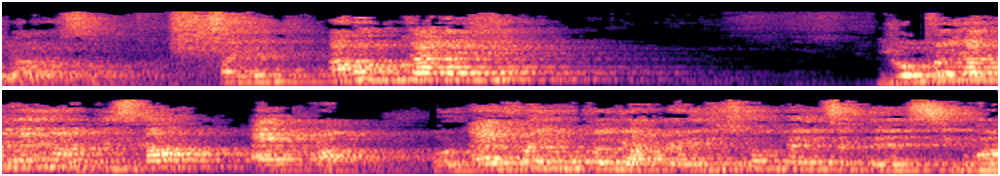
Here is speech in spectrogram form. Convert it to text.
ग्यारह सौ। सही है? अब हम क्या करेंगे? योगफल याद करेंगे ना? किसका? एफ़ का। और एफ़ का योगफल याद करेंगे। जिसको हम क्या लिख सकते हैं? सिग्मा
